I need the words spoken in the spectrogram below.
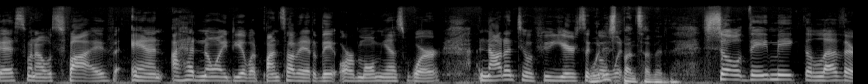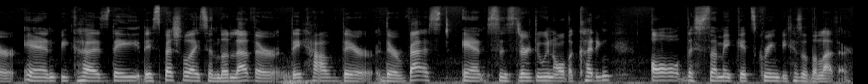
U.S. when I was five, and I had no idea what panza verde or momias were. Not until a few years ago. What is when- panza verde? so they make the leather, and because they they specialize in the leather, they have their their vest, and since they're doing all the cutting, all the stomach gets green because of the leather.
